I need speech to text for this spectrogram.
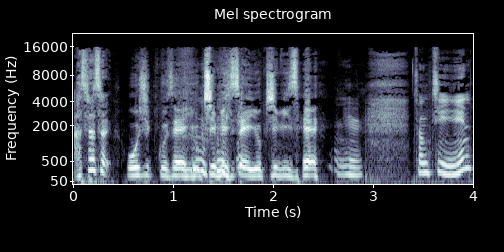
아슬아슬 59세, 61세, 62세. 예. 정치인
